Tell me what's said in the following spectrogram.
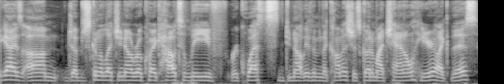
Hey guys, um, I'm just gonna let you know real quick how to leave requests. Do not leave them in the comments. Just go to my channel here, like this,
